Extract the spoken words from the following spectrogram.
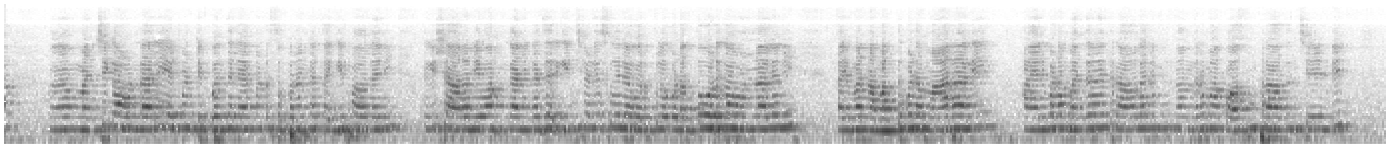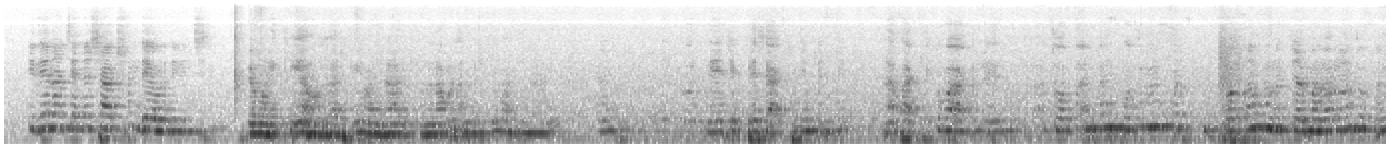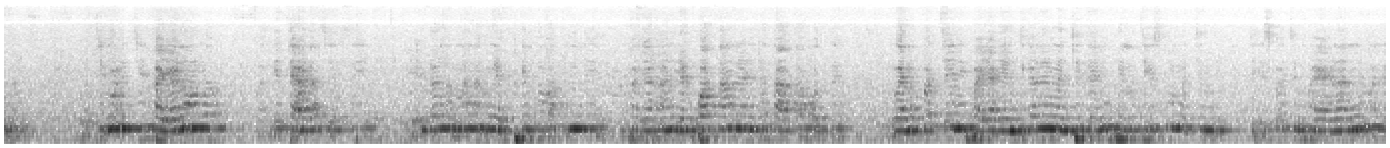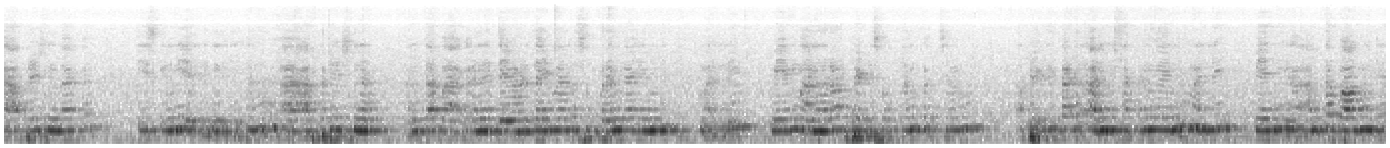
మంచిగా ఉండాలి. ఎటువంటి ఇబ్బంది లేకుండా శుభ్రంగా తగ్గిపోవాలని క్షార నివాహం వివాహం ఘనంగా జరిగించాడు సూర్య వర్క్లో కూడా తోడుగా ఉండాలని అవి మరి నా భర్త కూడా మారాలి ఆయన కూడా మధ్యలోకి రావాలని అందరూ మా కోసం ప్రార్థన చేయండి ఇదే నా చిన్న సాక్ష్యం దేవుడు దీవించింది దేవునికి అమ్మగారికి వందనాలు ఉన్న వాళ్ళందరికీ వందనాలు నేను చెప్పే సాక్ష్యం ఏంటంటే నా భర్తకి బాగలేదు చూస్తాను కానీ కూతురు చూస్తాను వచ్చాడు మనవరం చూడటానికి వచ్చి మంచి ప్రయాణంలో మళ్ళీ తేడా చేసి ఏంటోనమ్మా నాకు నెట్ కింద వస్తుంది ప్రయాణం వెళ్ళిపోతానంటే తాత వద్దు వెనక్కి వచ్చే నీ ప్రయాణం ఎందుకనే మంచిదని పిల్ల తీసుకుని వచ్చింది తీసుకొచ్చిన ప్రయాణాన్ని మళ్ళీ ఆపరేషన్ దాకా తీసుకుని వెళ్ళింది ఆ ఆపరేషన్ అంతా బాగానే దేవుడి దయ వల్ల శుభ్రంగా అయింది. మళ్ళీ మేము మనోరావు పెళ్ళి చూడటానికి వచ్చాము. ఆ పెళ్ళి కాడ అన్ని సక్రంగా అయింది. మళ్ళీ మేము అంతా బాగుంటే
